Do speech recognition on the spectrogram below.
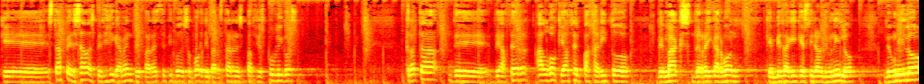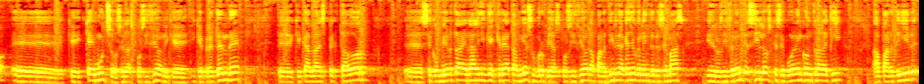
que está pensada específicamente para este tipo de soporte y para estar en espacios públicos, trata de, hacer algo que hace el pajarito de Max de Rey Carbón, que empieza aquí que es tirar de un hilo, de un hilo eh, que, hay muchos en la exposición y que, pretende eh, que cada espectador eh, se convierta en alguien que crea también su propia exposición a partir de aquello que le interese más y de los diferentes hilos que se pueden encontrar aquí a partir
